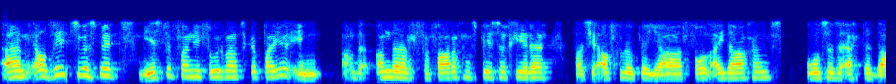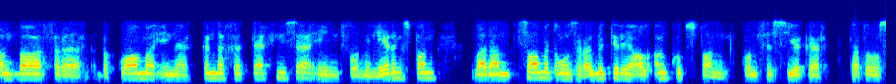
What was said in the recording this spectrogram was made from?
Ehm um, al weet soos met meeste van die voermaatskappye en ander ander vervaardigingsbesighede was die afgelope jaar vol uitdagings. Ons is egter dankbaar vir 'n bekwame en 'n kundige tegniese en formuleringsspan wat dan saam met ons roumateriaal aankoopspan kon verseker dat ons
